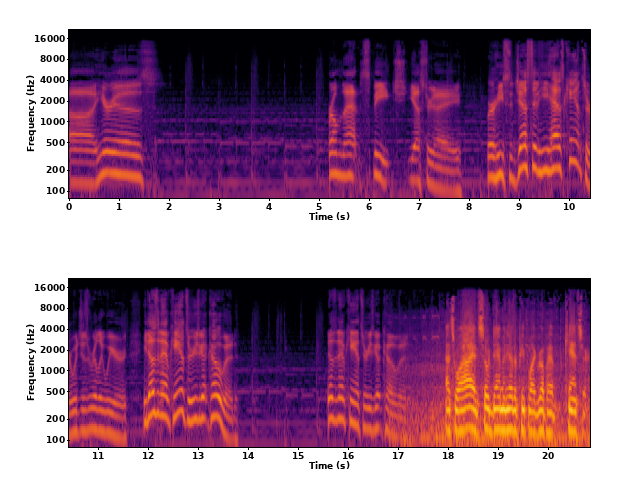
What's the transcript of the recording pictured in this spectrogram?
Uh, here is from that speech yesterday where he suggested he has cancer, which is really weird. He doesn't have cancer, he's got COVID. He doesn't have cancer, he's got COVID. That's why I and so damn many other people I grew up have cancer.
